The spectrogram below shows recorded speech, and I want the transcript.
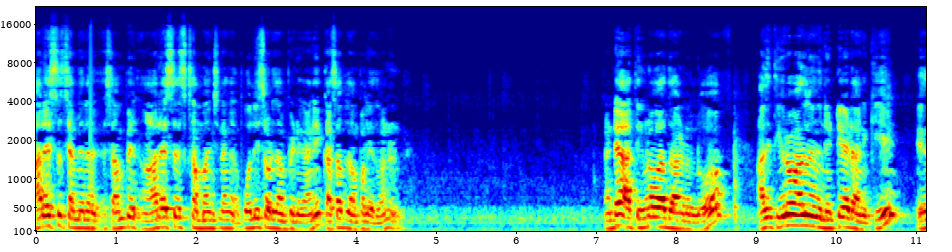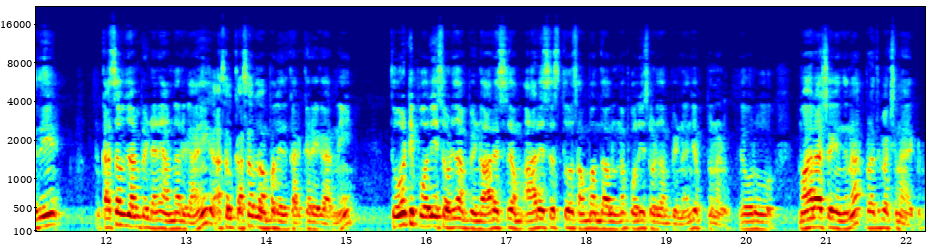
ఆర్ఎస్ఎస్ చెందిన చంపి ఆర్ఎస్ఎస్కి సంబంధించిన పోలీసు వాడు చంపిండు కానీ కసబ్ చంపలేదు అని ఉంది. అంటే ఆ తీవ్రవాద దాడుల్లో అది తీవ్రవాదులను నెట్టేయడానికి ఏది? కసబ్ చంపిండని అన్నారు కానీ అసలు కసబ్ చంపలేదు కర్కరే గారిని. తోటి పోలీసోడు చంపిండు. ఆర్ఎస్ఎస్ ఆర్ఎస్ఎస్తో సంబంధాలు ఉన్న పోలీసోడు చంపిండు అని చెప్తున్నాడు. ఎవరు? మహారాష్ట్ర చెందిన ప్రతిపక్ష నాయకుడు.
